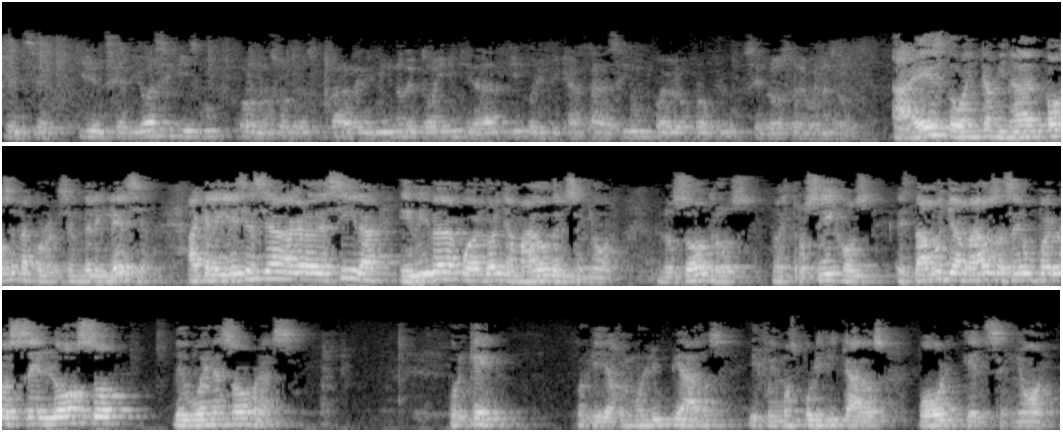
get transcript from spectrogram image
Quien se dio a sí mismo por nosotros para redimirnos de toda iniquidad y purificar para sí un pueblo propio, celoso de buenas obras. A esto va encaminada entonces la corrección de la iglesia, a que la iglesia sea agradecida y viva de acuerdo al llamado del Señor. Nosotros, nuestros hijos, Estamos llamados a ser un pueblo celoso de buenas obras. ¿Por qué? Porque ya fuimos limpiados y fuimos purificados por el Señor.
